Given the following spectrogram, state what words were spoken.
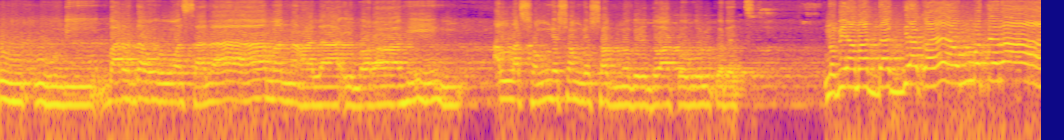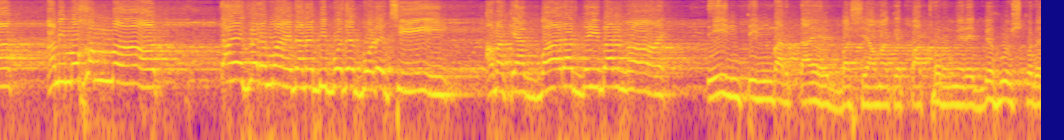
রুকুনি সালামান ইব্রাহিম। আল্লাহ সঙ্গে সঙ্গে সব নবীর দোয়া কবুল করেছে। নবী আমার ডাক দিয়া কয় আমি মোহাম্মদ তায়েফের ময়দানে বিপদে পড়েছি। আমাকে একবার আর দুইবার নয়, তিন তিনবার তায়েফবাসী আমাকে পাথর মেরে বেহুশ করে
